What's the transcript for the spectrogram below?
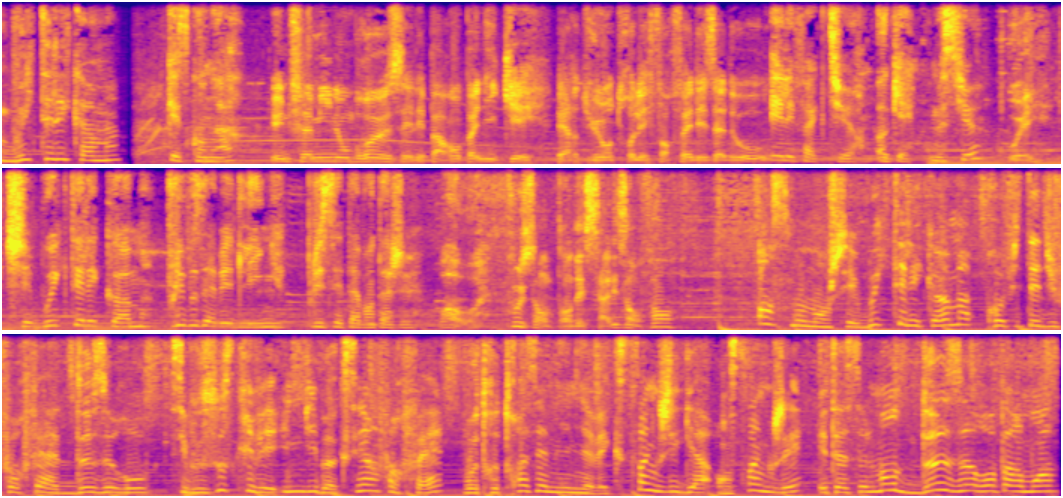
Bouygues Télécom. Qu'est-ce qu'on a? Une famille nombreuse et des parents paniqués, perdus entre les forfaits des ados. Et les factures. Ok, monsieur? Oui Chez Bouygues Télécom, plus vous avez de lignes, plus c'est avantageux. Waouh, vous entendez ça les enfants? En ce moment, chez Bouygues Télécom, profitez du forfait à 2 euros. Si vous souscrivez une Bibox et un forfait, votre troisième ligne avec 5 gigas en 5G est à seulement 2 euros par mois.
